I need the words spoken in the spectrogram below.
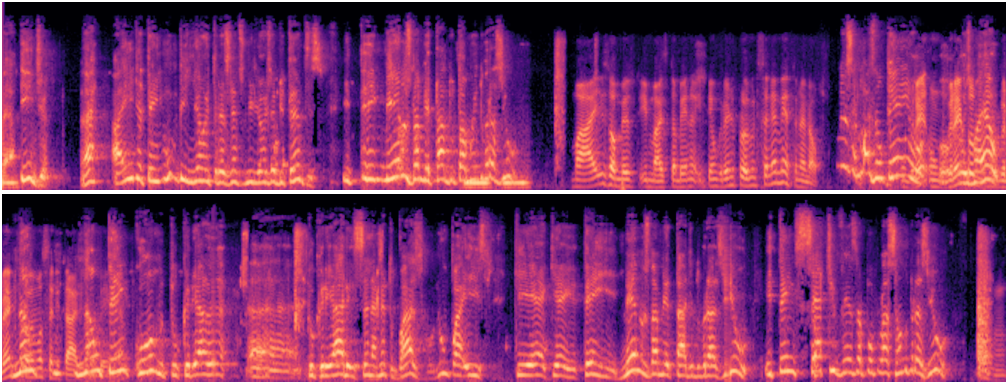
a Índia. Né? A Índia tem 1 bilhão e 300 milhões de habitantes e tem menos da metade do tamanho do Brasil. Mas, ao mesmo, e mais também e tem um grande problema de saneamento, né, Nelson? Mas, mas não tem. Um, um grande, Ismael, um grande não, problema sanitário. Não também, tem né? como tu criar, uh, tu criar esse saneamento básico num país que, é, que é, tem menos da metade do Brasil e tem sete vezes a população do Brasil. Uhum.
